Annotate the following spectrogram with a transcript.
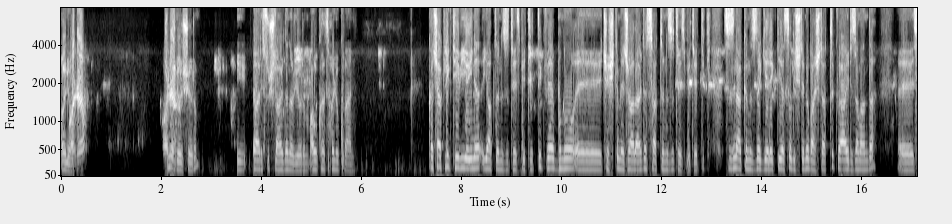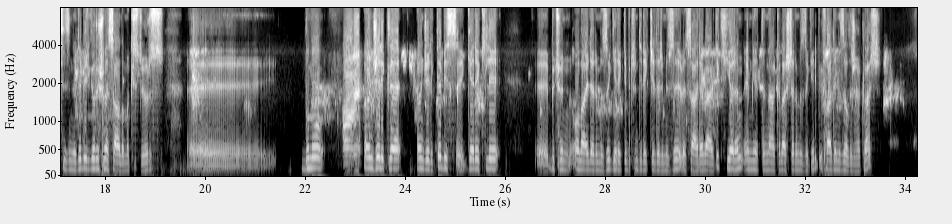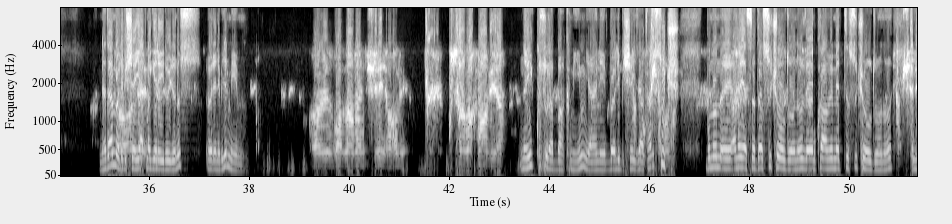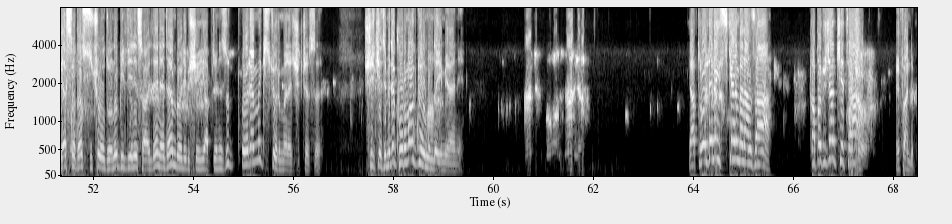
Alo. Alo. Kimle Alo. görüşüyorum? İdari suçlardan arıyorum. Avukat Haluk ben. Kaçaklık TV yayını yaptığınızı tespit ettik ve bunu eee, çeşitli mecralarda sattığınızı tespit ettik. Sizin hakkınızda gerekli yasal işlemi başlattık ve aynı zamanda eee, sizinle de bir görüşme sağlamak istiyoruz. Eee, bunu Abi. öncelikle öncelikle biz e, gerekli e, bütün olaylarımızı, gerekli bütün dilekçelerimizi vesaire verdik. Yarın emniyetten arkadaşlarımız da gelip ifadenizi alacaklar. Neden böyle bir şey Abi. yapma gereği duydunuz? Öğrenebilir miyim? Abi vallahi ben şey abi. Kusura bakma abi ya. Neyi kusura bakmayayım yani böyle bir şey Yok, zaten şey suç. Bunun e, anayasada suç olduğunu ve mukavemette suç olduğunu, yasada suç olduğunu bildiğiniz halde neden böyle bir şey yaptığınızı öğrenmek istiyorum ben açıkçası. Şirketimi de korumak durumundayım yani. Ya. Ya troll demeyin sikerim belanızı ha. Kapatacağım chat'i ha. Alo. Efendim.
